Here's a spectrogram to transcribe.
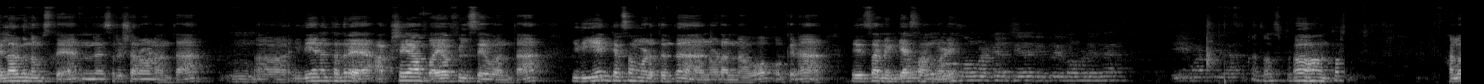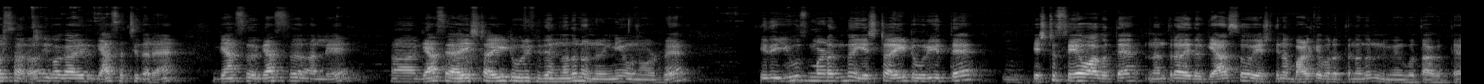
ಎಲ್ಲರಿಗೂ ನಮಸ್ತೆ. ನನ್ನ ಹೆಸರು ಶರವಣ ಅಂತ. ಇದೇನಂತಂದ್ರೆ ಅಕ್ಷಯ ಬಯೋಫಿಲ್ ಸೇವ್ ಅಂತ. ಇದು ಏನ್ ಕೆಲಸ ಮಾಡುತ್ತೆ ಅಂತ ನೋಡೋಣ ನಾವು ಓಕೆನಾ? ಸರ್ ನೀವು ಗ್ಯಾಸ್ ಆನ್ ಮಾಡಿ. ಹಲೋ ಸರ್ ಇವಾಗ ಇದು ಗ್ಯಾಸ್ ಹಚ್ಚಿದ್ದಾರೆ. ಗ್ಯಾಸ್ ಗ್ಯಾಸ್ ಅಲ್ಲಿ ಗ್ಯಾಸ್ ಎಷ್ಟು ಹೈಟ್ ಉರಿತಿದೆ ಅನ್ನೋದನ್ನು ನೀವು ನೋಡ್ರಿ. ಇದು ಯೂಸ್ ಮಾಡೋದ್ರಿಂದ ಎಷ್ಟು ಹೈಟ್ ಉರಿಯುತ್ತೆ ಎಷ್ಟು ಸೇವ್ ಆಗುತ್ತೆ ನಂತರ ಇದು ಗ್ಯಾಸು ಎಷ್ಟು ದಿನ ಬಾಳಿಕೆ ಬರುತ್ತೆ ಅನ್ನೋದು ನಿಮಗೆ ಗೊತ್ತಾಗುತ್ತೆ.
